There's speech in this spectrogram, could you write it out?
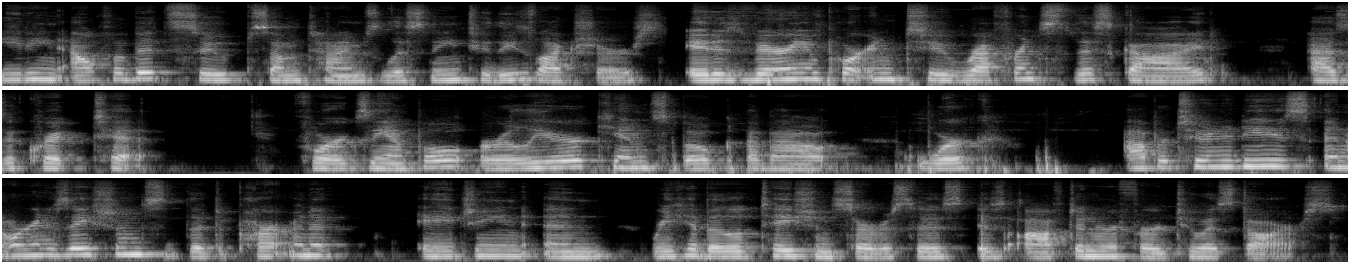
eating alphabet soup sometimes listening to these lectures, it is very important to reference this guide as a quick tip. For example, earlier Kim spoke about work opportunities and organizations. The Department of Aging and Rehabilitation Services is often referred to as DARS.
